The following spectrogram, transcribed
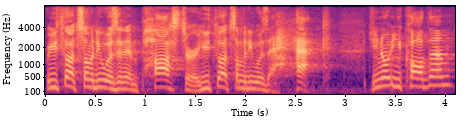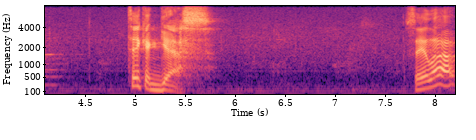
or you thought somebody was an imposter, or you thought somebody was a hack, do you know what you called them? Take a guess. Say it loud.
